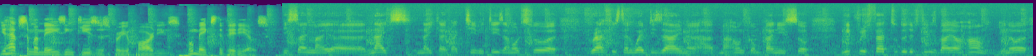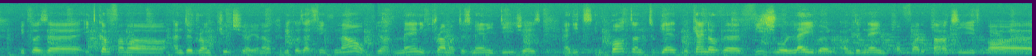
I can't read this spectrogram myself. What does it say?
You have some amazing teasers for your parties. Who makes the videos? Besides my uh, nights, nightlife activities, I'm also a graphist and web designer. I have my own company, so we prefer to do the things by our hand, you know, because uh, it comes from our underground culture, you know. Because I think now you have many promoters, many DJs, and it's important to get a kind of a visual label on the name of for the party or uh,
